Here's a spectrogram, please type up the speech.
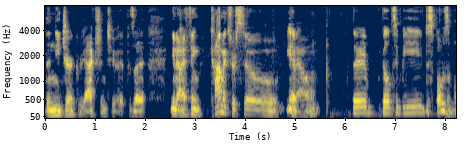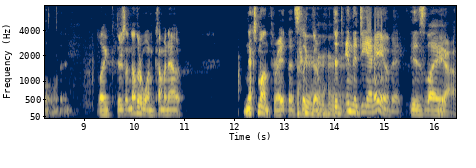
the knee jerk reaction to it? Because I, you know, I think comics are so, you know, they're built to be disposable. Like, there's another one coming out next month, right? That's like the, the in the DNA of it is like yeah,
